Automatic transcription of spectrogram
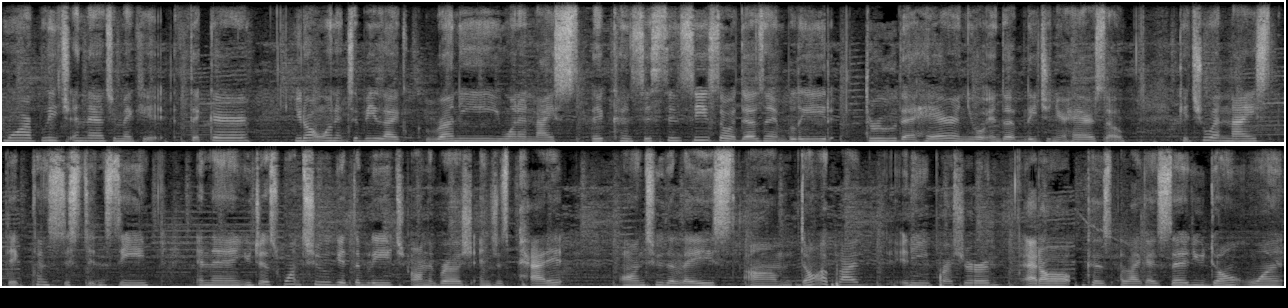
more bleach in there to make it thicker you don't want it to be like runny. You want a nice thick consistency so it doesn't bleed through the hair and you'll end up bleaching your hair. So get you a nice thick consistency. And then you just want to get the bleach on the brush and just pat it onto the lace. Um, don't apply any pressure at all because like i said you don't want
